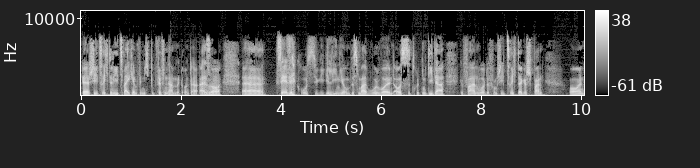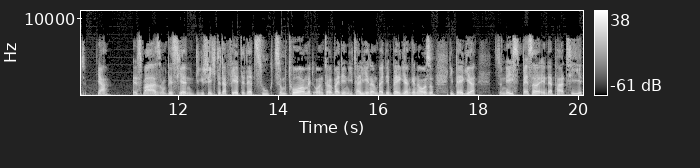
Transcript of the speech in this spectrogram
äh, Schiedsrichter die Zweikämpfe nicht gepfiffen haben mitunter. Also äh, sehr, sehr großzügige Linie, um das mal wohlwollend auszudrücken, die da gefahren wurde vom Schiedsrichtergespann. Und ja, es war so ein bisschen die Geschichte, da fehlte der Zug zum Tor mitunter bei den Italienern, bei den Belgiern genauso. Die Belgier zunächst besser in der Partie,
